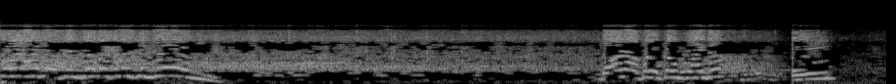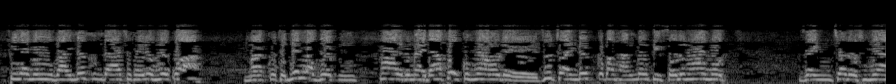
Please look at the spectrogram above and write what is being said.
số hai một dành cho Bạch Long Bình đó là pha công của anh Đức. Ấy Pilani và anh Đức cũng đã cho thấy được hiệu quả. Mà cụ thể nhất là việc hai đội này đã phối cùng nhau để giúp cho anh Đức có bàn thắng nâng tỷ số lên 2-1 dành cho đội chủ nhà.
